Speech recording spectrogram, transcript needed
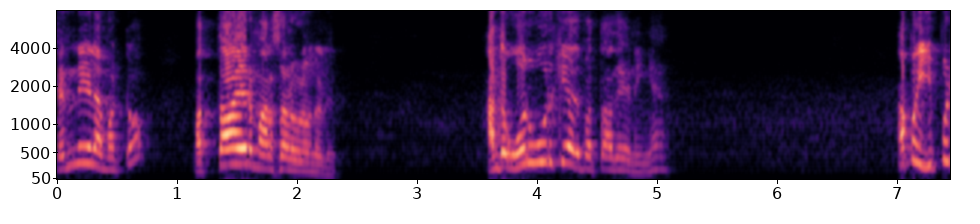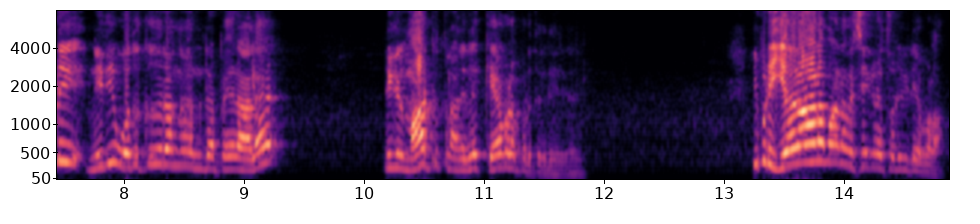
சென்னையில் மட்டும் பத்தாயிரம் அரசு அலுவலகங்கள் இருக்குது அந்த ஒரு ஊருக்கே அது பத்தாதே நீங்கள் அப்போ இப்படி நிதி ஒதுக்குகிறாங்க என்ற பெயரால் நீங்கள் மாற்றுத்திறனாளிகளை கேவலப்படுத்துகிறீர்கள். இப்படி ஏராளமான விஷயங்களை சொல்லிக்கிட்டே போகலாம்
